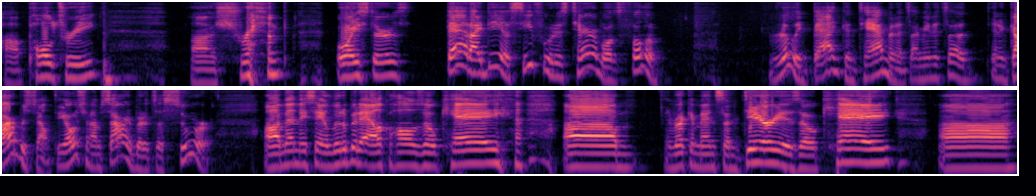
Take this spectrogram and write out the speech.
uh, poultry, uh, shrimp, oysters. Bad idea. Seafood is terrible. It's full of really bad contaminants. I mean, it's a in a garbage dump. The ocean, I'm sorry, but it's a sewer. Um, then they say a little bit of alcohol is okay. um, they recommend some dairy is okay. Uh,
